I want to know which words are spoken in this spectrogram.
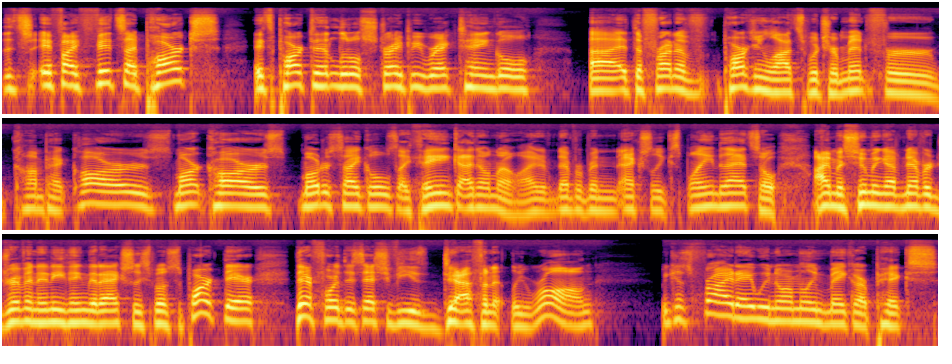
It's if I fits, I parks. It's parked at a little stripy rectangle uh, at the front of parking lots, which are meant for compact cars, smart cars, motorcycles. I think I don't know. I have never been actually explained that, so I'm assuming I've never driven anything that actually supposed to park there. Therefore, this SUV is definitely wrong because Friday we normally make our picks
